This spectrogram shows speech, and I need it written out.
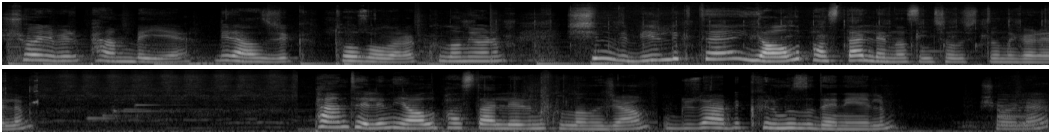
şöyle bir pembeyi birazcık toz olarak kullanıyorum. Şimdi birlikte yağlı pastelle nasıl çalıştığını görelim. Pentel'in yağlı pastellerini kullanacağım. Güzel bir kırmızı deneyelim. Şöyle.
